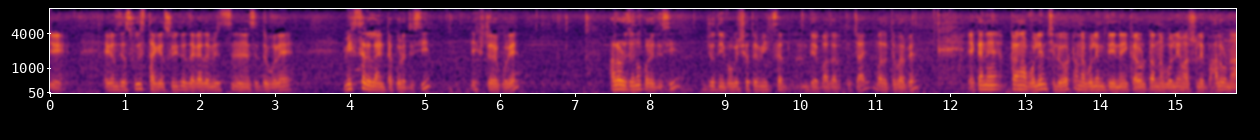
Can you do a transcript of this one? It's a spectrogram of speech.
যে এখানে যে সুইচ থাকে, সুইচের জায়গায় আমি সিদ্ধ করে মিক্সারের লাইনটা করে দিছি এক্সট্রা করে। ভালোর জন্য করে দিছি, যদি ভবিষ্যতে মিক্সার দিয়ে বাজাতে চাই বাজাতে পারবে। এখানে টানা ভলিউম ছিল, টানা ভলিউম দিয়ে নেই, কারণ টানা ভলিউম আসলে ভালো না।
